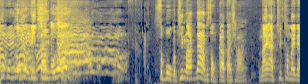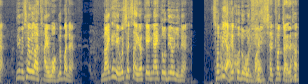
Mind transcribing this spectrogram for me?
พวกมึงลงมือตีกล้องนะเว้ยสบู่กับที่มาร์กหน้าผสมกาวตาช้าง นายอัดคลิปทำไมเนี่ย นี่มันใช่เวลาถ่ายวอล์กหรือเปล่าเนี่ย นายก็เห็นว่าฉันใส่กางเกงในตัวเดียวอยู่เนี่ย ฉันไม่อยากให้คนดูหวั่นไหว ฉันเข้าใจแล้วครับ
